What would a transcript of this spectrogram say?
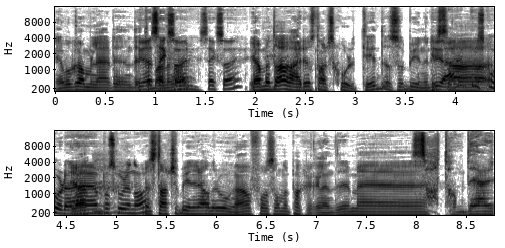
Ja, Hvor gammel er det, Hun dette er seks år. barnet? Seks år. Ja, men da er det jo snart skoletid, og så begynner Hun er på skole, ja. på skole nå. Men snart så begynner de andre unga å få sånne pakkekalendere med Satan, det er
